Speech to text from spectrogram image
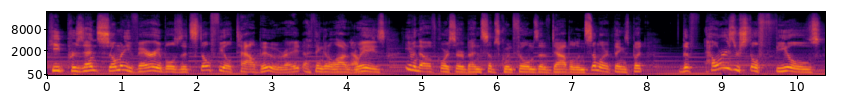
he presents so many variables that still feel taboo, right? I think in a lot of ways, even though, of course, there have been subsequent films that have dabbled in similar things, but the Hellraiser still feels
